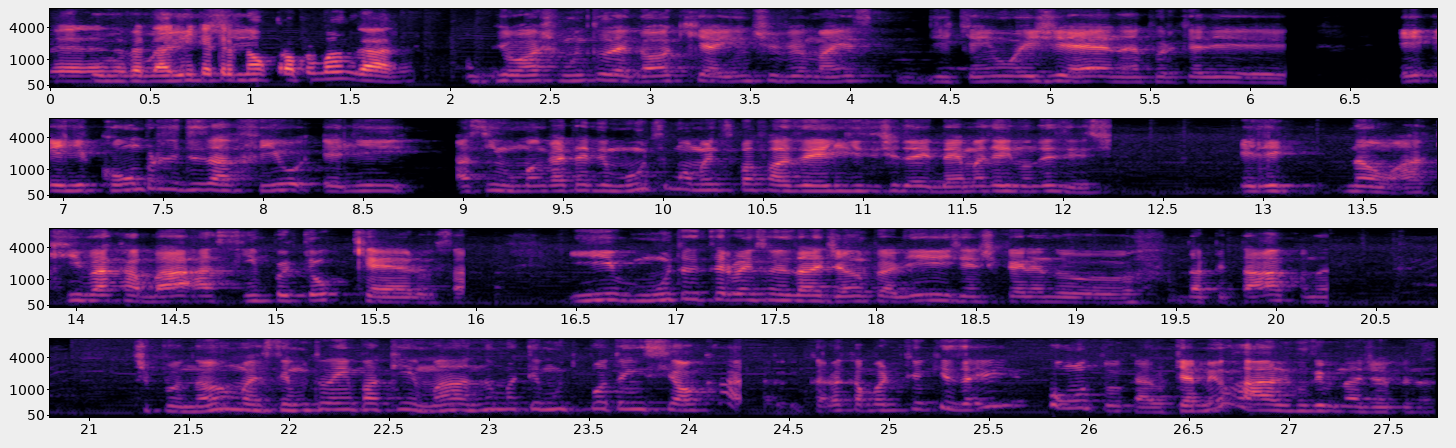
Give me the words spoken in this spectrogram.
é, o na verdade, ele quer terminar o próprio mangá, né? O que eu acho muito legal é que aí a gente vê mais de quem o Age é, né? Porque ele, ele compra esse desafio, ele. Assim, o mangá teve muitos momentos para fazer ele desistir da ideia, mas ele não desiste. Ele, não, aqui vai acabar assim porque eu quero, sabe? E muitas intervenções da Jump ali, gente querendo dar pitaco, né? Tipo, não, mas tem muito lenha pra queimar. Não, mas tem muito potencial. Cara, o cara acaba de que eu quiser e ponto, cara. O que é meio raro, inclusive, na Jump, né?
